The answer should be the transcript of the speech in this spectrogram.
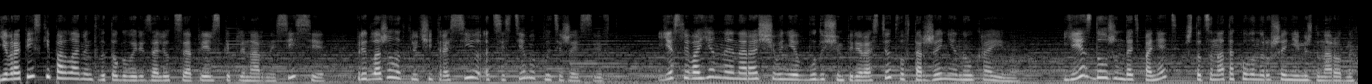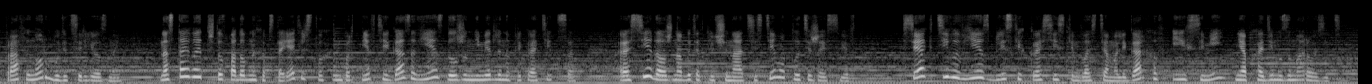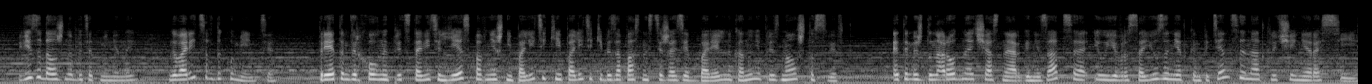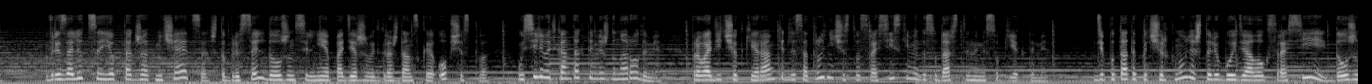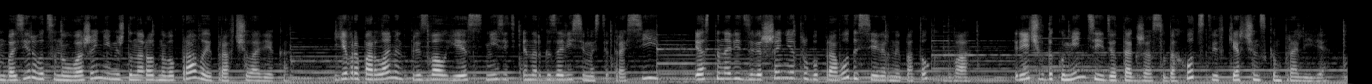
Европейский парламент в итоговой резолюции апрельской пленарной сессии предложил отключить Россию от системы платежей SWIFT. Если военное наращивание в будущем перерастет во вторжение на Украину, ЕС должен дать понять, что цена такого нарушения международных прав и норм будет серьезной. Настаивает, что в подобных обстоятельствах импорт нефти и газа в ЕС должен немедленно прекратиться. Россия должна быть отключена от системы платежей SWIFT. Все активы в ЕС, близких к российским властям олигархов и их семей, необходимо заморозить. Визы должны быть отменены, говорится в документе. При этом верховный представитель ЕС по внешней политике и политике безопасности Жозеп Барель накануне признал, что SWIFT – это международная частная организация и у Евросоюза нет компетенции на отключение России. В резолюции ЙОП также отмечается, что Брюссель должен сильнее поддерживать гражданское общество, усиливать контакты между народами, проводить четкие рамки для сотрудничества с российскими государственными субъектами. Депутаты подчеркнули, что любой диалог с Россией должен базироваться на уважении международного права и прав человека. Европарламент призвал ЕС снизить энергозависимость от России и остановить завершение трубопровода «Северный поток-2». Речь в документе идет также о судоходстве в Керченском проливе.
